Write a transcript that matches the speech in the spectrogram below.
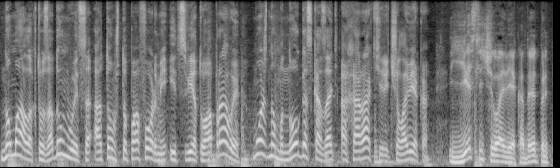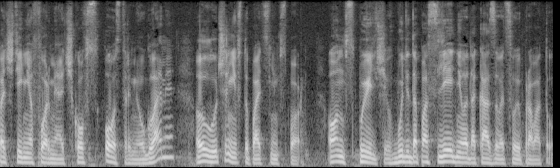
Но мало кто задумывается о том, что по форме и цвету оправы можно много сказать о характере человека. Если человек отдает предпочтение форме очков с острыми углами, лучше не вступать с ним в спор. Он вспыльчив, будет до последнего доказывать свою правоту.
